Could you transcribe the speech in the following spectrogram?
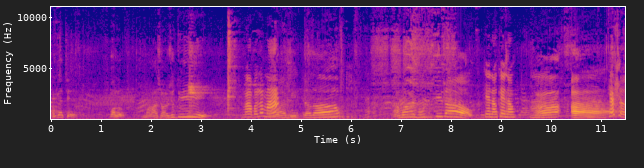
ঠিক আছে বলো। মা সরস্বতী মা বলো মা। বিদ্যা দাও আমায় বুদ্ধি দাও। কে নাও কে নাও। আ আ। খেয়েছো?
